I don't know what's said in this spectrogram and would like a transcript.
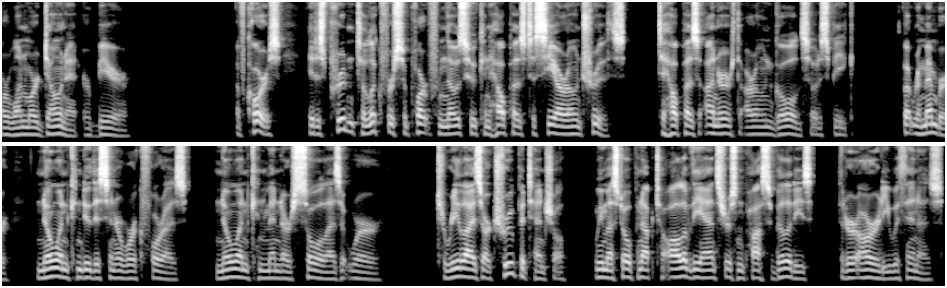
or one more donut or beer. Of course, it is prudent to look for support from those who can help us to see our own truths to help us unearth our own gold, so to speak. But remember, no one can do this inner work for us. No one can mend our soul, as it were. To realize our true potential, we must open up to all of the answers and possibilities that are already within us.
